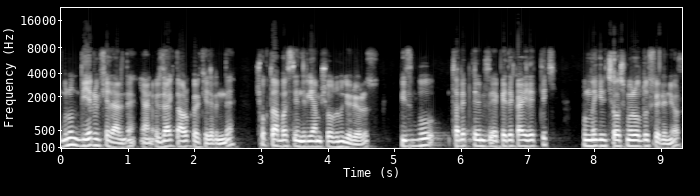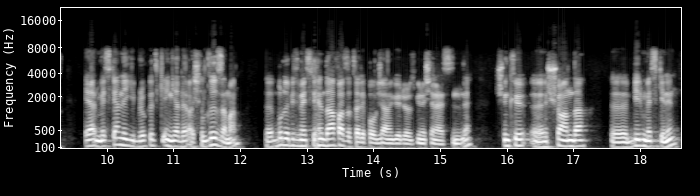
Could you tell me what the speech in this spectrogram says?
Bunun diğer ülkelerde yani özellikle Avrupa ülkelerinde çok daha basit indirgenmiş olduğunu görüyoruz. Biz bu taleplerimizi EPDK'ya ilettik. Bununla ilgili çalışmalar olduğu söyleniyor. Eğer meskenle ilgili bürokratik engeller aşıldığı zaman e, burada biz meskene daha fazla talep olacağını görüyoruz güneş enerjisinde. Çünkü e, şu anda e, bir meskenin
